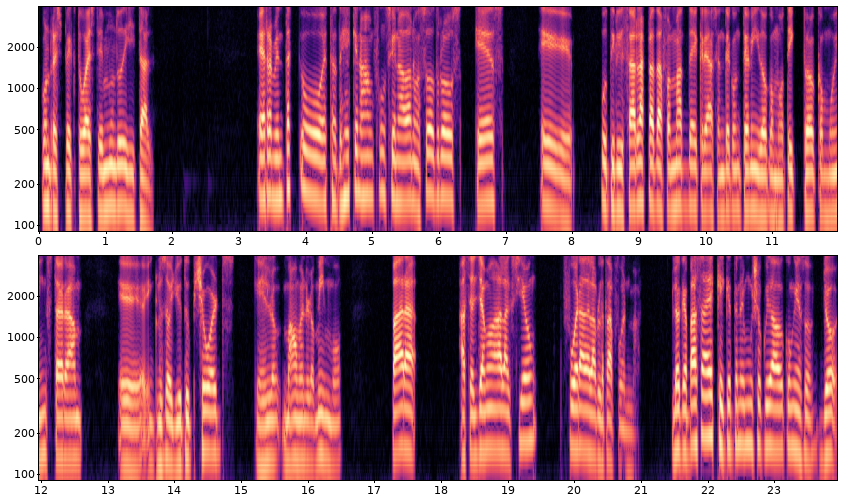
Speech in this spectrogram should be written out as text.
con respecto a este mundo digital? Herramientas o estrategias que nos han funcionado a nosotros es eh, utilizar las plataformas de creación de contenido como TikTok, como Instagram, eh, incluso YouTube Shorts, que es más o menos lo mismo, para hacer llamadas a la acción fuera de la plataforma. Lo que pasa es que hay que tener mucho cuidado con eso. Yo,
